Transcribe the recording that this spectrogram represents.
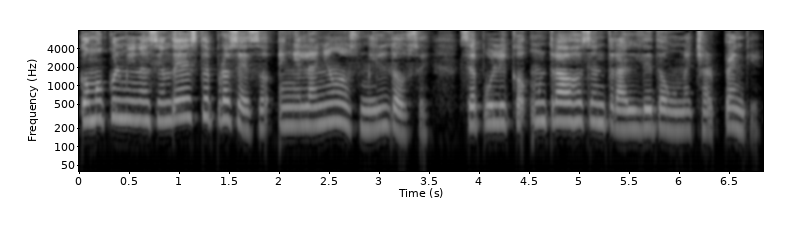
Como culminación de este proceso, en el año 2012 se publicó un trabajo central de Donna Charpentier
